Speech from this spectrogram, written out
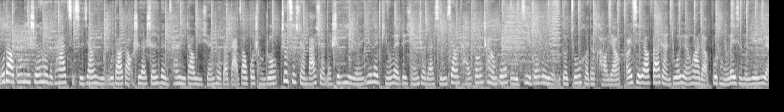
舞蹈功力深厚的她，此次将以舞蹈导师的身份参与到与选手的打造过程中。这次选拔选的是艺人，因为评委对选手的形象、台风、唱功、舞技都会有一个综合的考量，而且要发展多元化的不同类型的音乐。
